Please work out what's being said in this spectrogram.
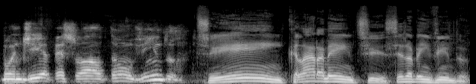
Bom dia, pessoal. Estão ouvindo? Sim, claramente. Seja bem-vindo.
